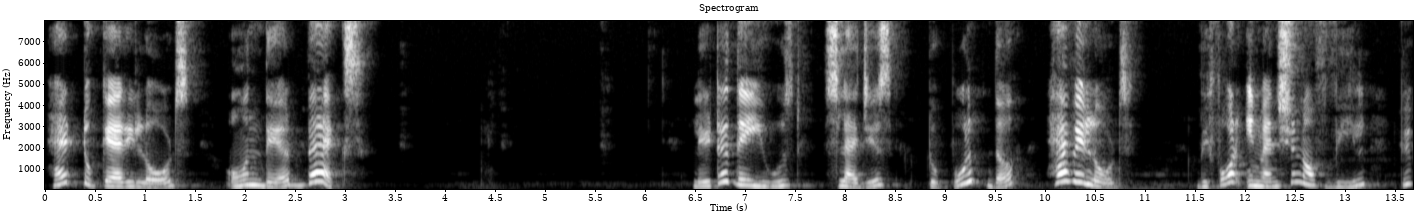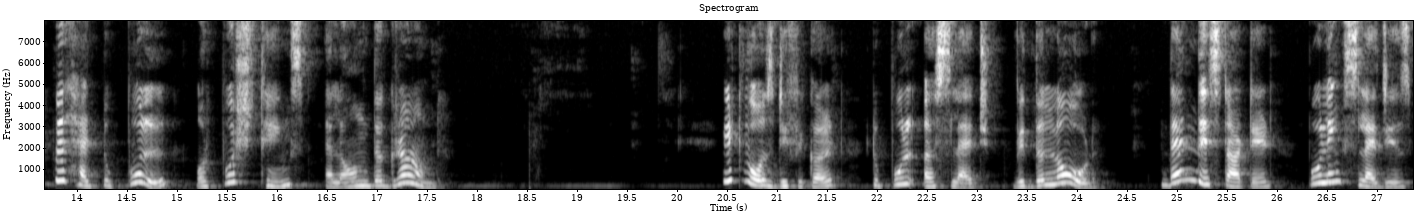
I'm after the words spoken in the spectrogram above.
had to carry loads on their backs. Later, they used sledges to pull the heavy loads. Before invention of wheel, people had to pull or push things along the ground. It was difficult to pull a sledge with the load. Then they started pulling sledges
